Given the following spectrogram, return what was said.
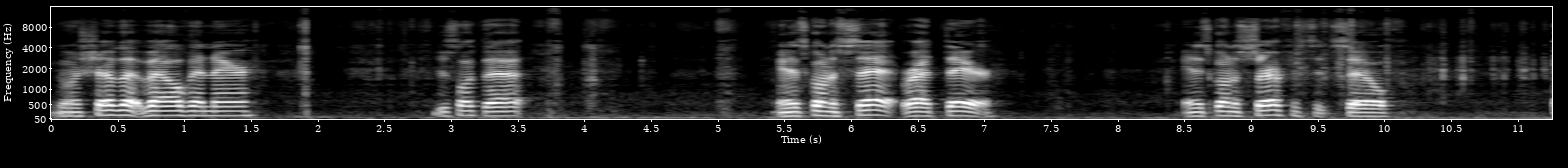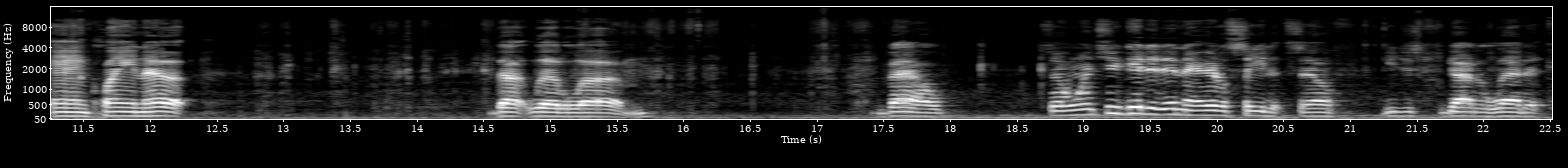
You're going to shove that valve in there. Just like that. And it's going to set right there. And it's going to surface itself and clean up that little um, valve. So once you get it in there, it'll seat itself. You just got to let it,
